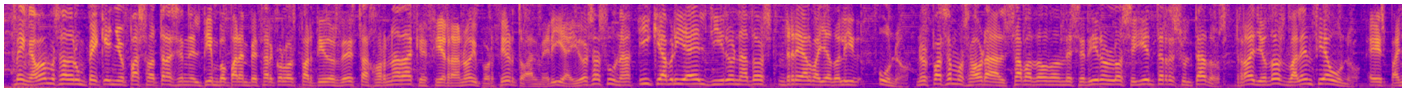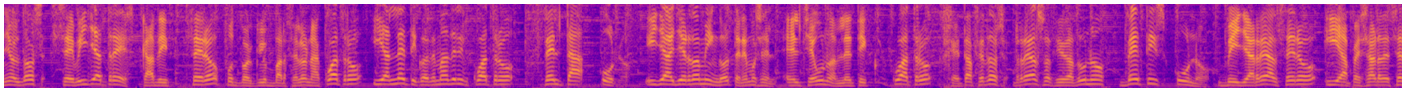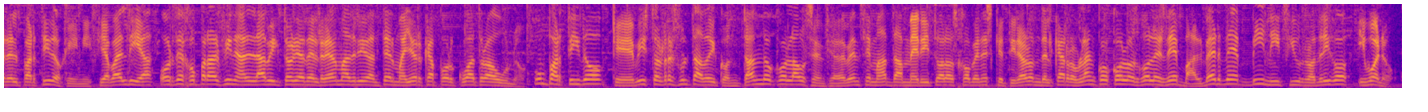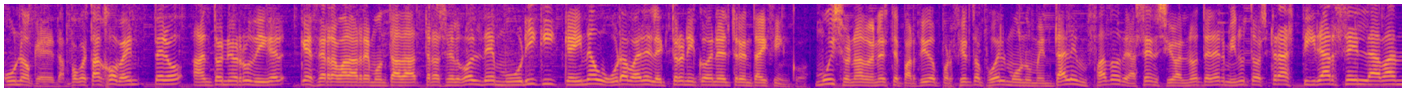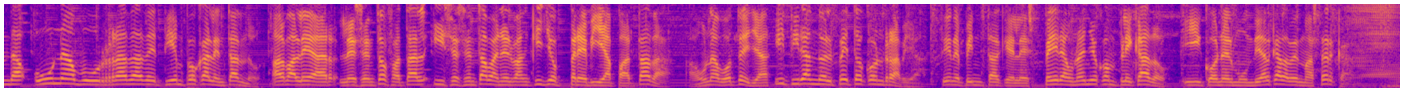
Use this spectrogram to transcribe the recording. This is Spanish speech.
Venga, vamos a dar un pequeño paso atrás en el tiempo para empezar con los partidos de esta jornada que cierran hoy, por cierto, Almería y Osasuna y que abría el Girona 2 Real Valladolid 1. Nos pasamos ahora al sábado donde se dieron los siguientes resultados: Rayo 2 Valencia 1, Español 2 Sevilla 3, Cádiz 0, Fútbol Club Barcelona 4 y Atlético de Madrid 4, Celta 1. Y ya ayer domingo tenemos el Elche 1 Atlético 4, Getafe 2 Real Sociedad 1, Betis 1, Villarreal 0 y a pesar de ser el partido que iniciaba el día, os dejo para el final la victoria del Real Madrid ante el Mallorca por 4 a 1. Un partido que, visto el resultado y contando con la ausencia de Benzema, da mérito a los jóvenes que tiraron del carro blanco con los goles de Valverde, Vinicius Rodrigo y bueno, uno que tampoco es tan joven, pero Antonio Rudiger, que cerraba la remontada tras el gol de Muriki que inauguraba el electrónico en el 35. Muy sonado en este partido, por cierto, fue el monumental enfado de Asensio al no tener minutos tras tirarse en la banda una burrada de tiempo calentando. Al balear le sentó y se sentaba en el banquillo previa patada a una botella y tirando el peto con rabia. Tiene pinta que le espera un año complicado y con el Mundial cada vez más cerca.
